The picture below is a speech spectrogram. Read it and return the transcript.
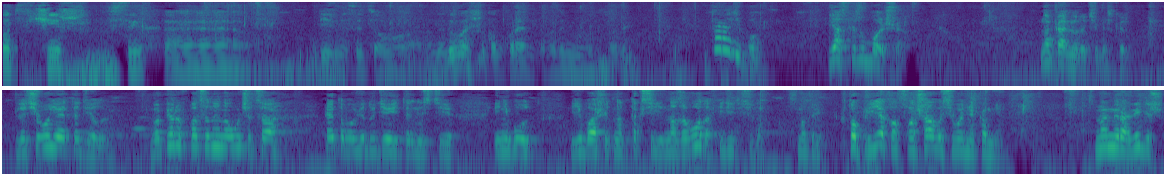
От вчиш всіх е- бізнесу цього. Не думаєш, що конкурентами тобі будуть вони? Да ради бога. Я скажу больше. На камеру тебе скажу. Для чего я это делаю? Во-первых, пацаны научатся этому виду деятельности и не будут ебашить на такси на заводах. Идите сюда. Смотри. Кто приехал с Варшавы сегодня ко мне? Номера, видишь?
